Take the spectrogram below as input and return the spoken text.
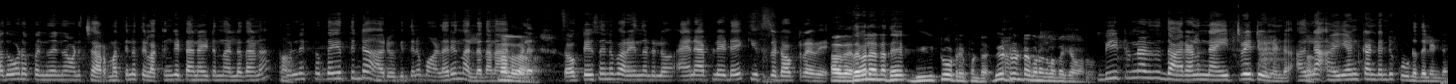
അതോടൊപ്പം തന്നെ നമ്മുടെ ചർമ്മത്തിന് തിളക്കം കിട്ടാനായിട്ട് നല്ലതാണ്. അതുപോലെ ഹൃദയത്തിന്റെ ആരോഗ്യത്തിന് വളരെ നല്ലതാണ് ആപ്പിൾ. ഡോക്ടേഴ്സ് തന്നെ പറയുന്നുണ്ടല്ലോ an apple day keeps doctor away അതെ അതേപോലെ തന്നെ ബീട്രൂട്ട് ട്രിപ്പുണ്ട് ബീട്രൂട്ടിന്റെ ബീട്രൂട്ടിനകത്ത് ധാരാളം നൈട്രേറ്റുകളുണ്ട് അതിൽ അയൺ കണ്ടന്റ് കൂടുതലുണ്ട്.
